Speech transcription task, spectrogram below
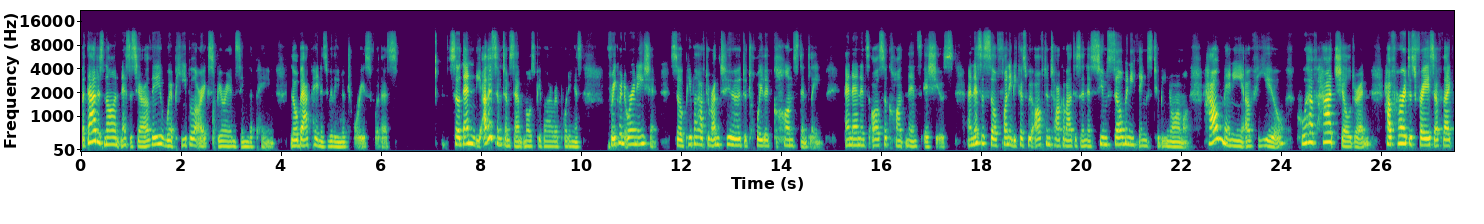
But that is not necessarily where people are experiencing the pain. Low back pain is really notorious for this. So then the other symptoms that most people are reporting is frequent urination. So people have to run to the toilet constantly. And then it's also continence issues. And this is so funny because we often talk about this and assume so many things to be normal. How many of you who have had children have heard this phrase of like,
